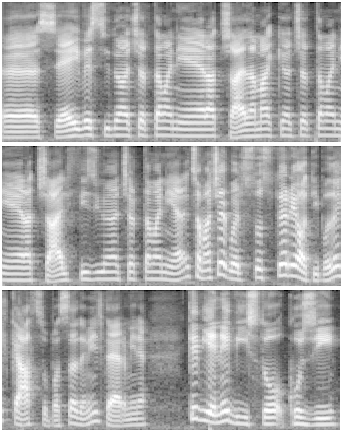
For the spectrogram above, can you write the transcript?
eh, sei vestito in una certa maniera, c'hai la macchina in una certa maniera, c'hai il fisico in una certa maniera. Insomma, c'è questo stereotipo del cazzo, passatemi il termine, che viene visto così.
